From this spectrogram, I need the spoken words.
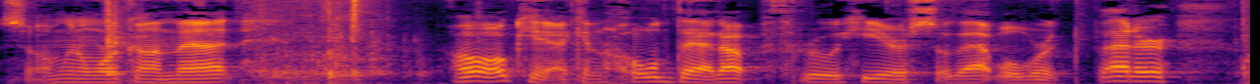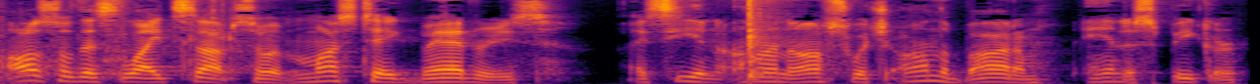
so I'm going to work on that. Oh, okay, I can hold that up through here, so that will work better. Also, this lights up, so it must take batteries. I see an on-off switch on the bottom and a speaker.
